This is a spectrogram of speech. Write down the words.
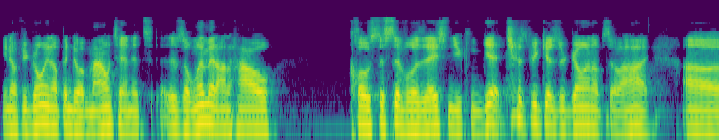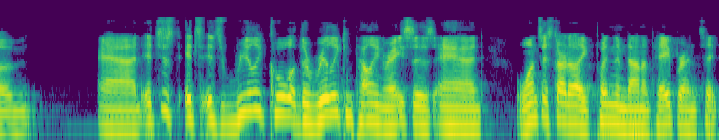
you know, if you're going up into a mountain, it's there's a limit on how close to civilization you can get just because you're going up so high. Um, and it's just it's it's really cool. They're really compelling races, and once I started like putting them down on paper and t-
